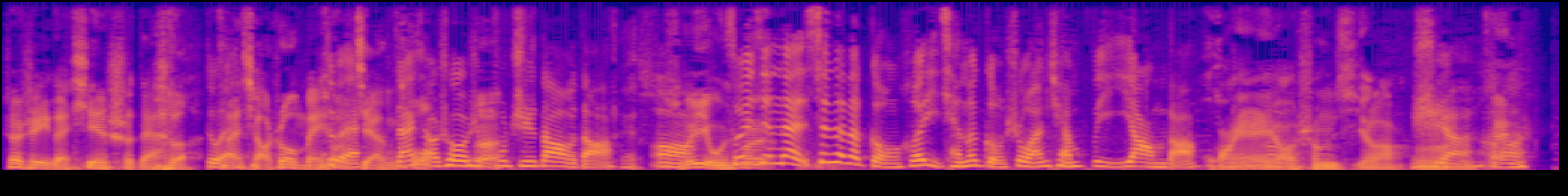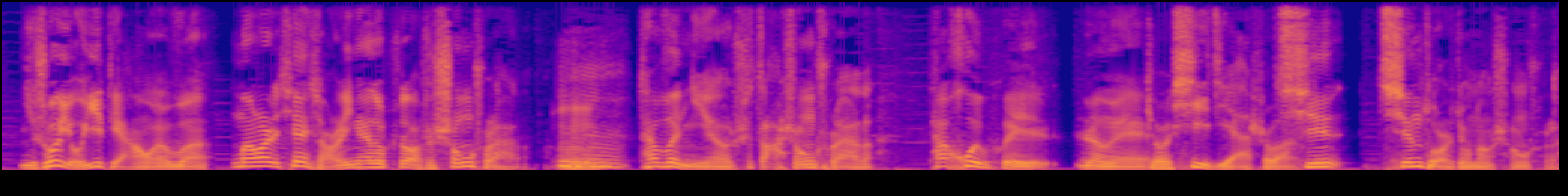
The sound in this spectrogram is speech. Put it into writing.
这是一个新时代了，对咱小时候没有见过，咱小时候是不知道的，嗯，所以我就说所以现在现在的梗和以前的梗是完全不一样的。谎言也要升级了。是啊，哎嗯你说有一点，我要问，慢慢的现在小孩应该都知道是生出来的？嗯，他问你是咋生出来的，他会不会认为就是细节是吧？亲亲嘴儿就能生出来？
